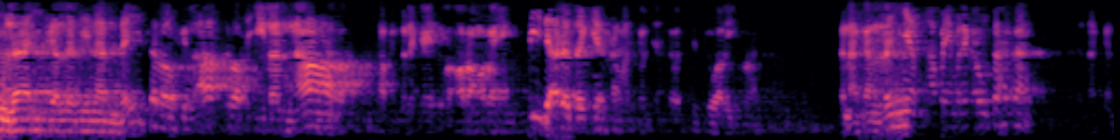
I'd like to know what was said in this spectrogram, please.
ulaika alladziina laisa lahu fil akhirati ila nar. Tapi mereka itu orang-orang yang tidak ada bagian sama sekali kecuali neraka. Dan akan lenyap apa yang mereka usahakan. Dan akan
